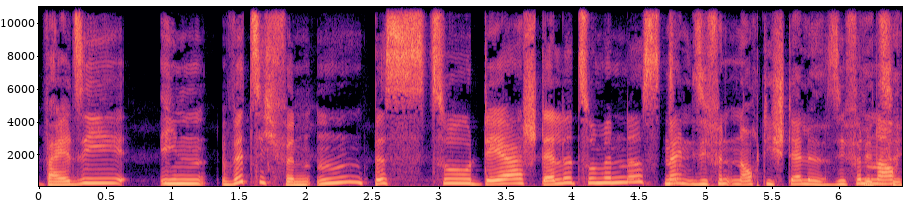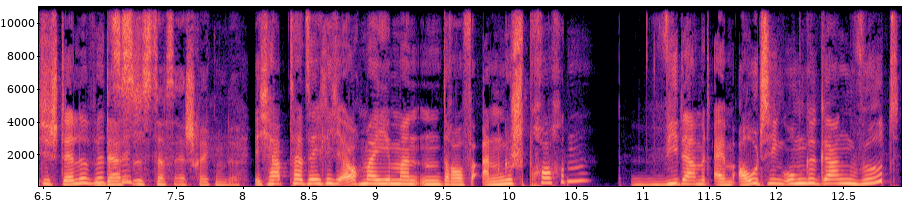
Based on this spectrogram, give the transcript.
Weil sie ihn witzig finden, bis zu der Stelle zumindest. Nein, sie finden auch die Stelle. Sie finden auch die Stelle witzig? Das ist das Erschreckende. Ich habe tatsächlich auch mal jemanden drauf angesprochen, wie da mit einem Outing umgegangen wird.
